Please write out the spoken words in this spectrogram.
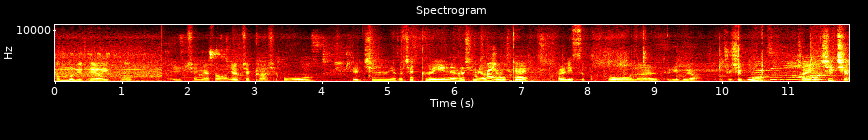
건물이 되어 있고 1층에서 열체크 하시고 1층에서 체크인을 하시면 이렇게 할리스 쿠폰을 드리고요. 주시고 저희는 7층.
